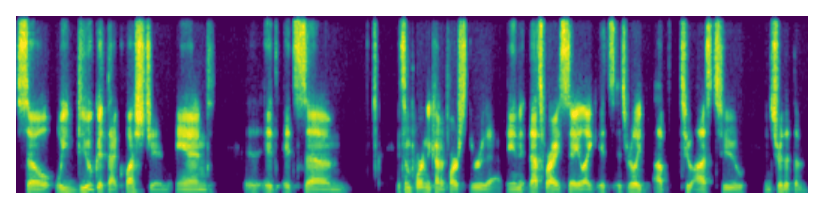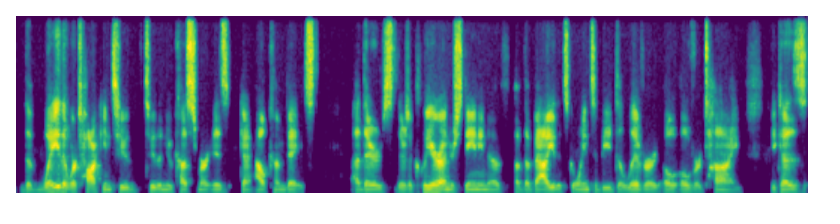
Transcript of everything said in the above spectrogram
So we do get that question, and it, it's um it's important to kind of parse through that, and that's where I say like it's it's really up to us to ensure that the the way that we're talking to to the new customer is kind of outcome based. Uh, there's there's a clear understanding of of the value that's going to be delivered o- over time because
